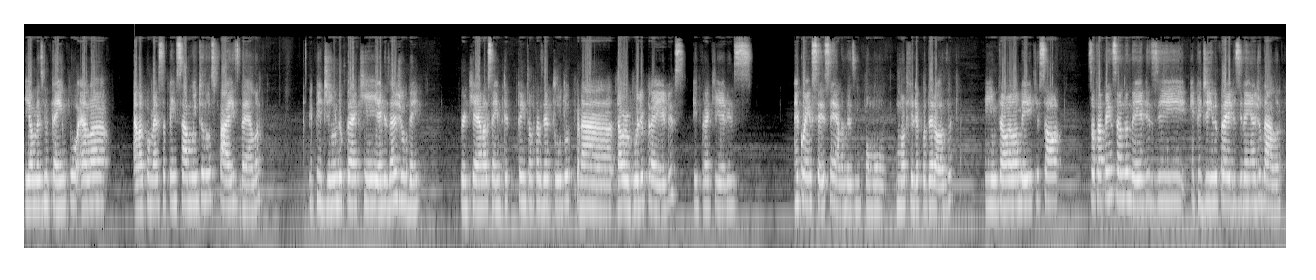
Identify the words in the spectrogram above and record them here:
E ao mesmo tempo, ela ela começa a pensar muito nos pais dela e pedindo para que eles ajudem, porque ela sempre tentou fazer tudo para dar orgulho para eles e para que eles reconhecessem ela mesmo como uma filha poderosa. E então ela meio que só só tá pensando neles e, e pedindo para eles irem ajudá-la.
